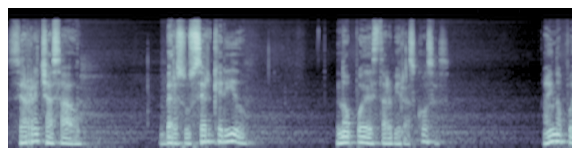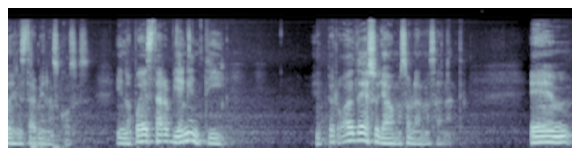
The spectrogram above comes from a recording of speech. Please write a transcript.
ser rechazado versus ser querido, no puede estar bien las cosas. Ahí no pueden estar bien las cosas. Y no puede estar bien en ti. Pero de eso ya vamos a hablar más adelante. Em,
